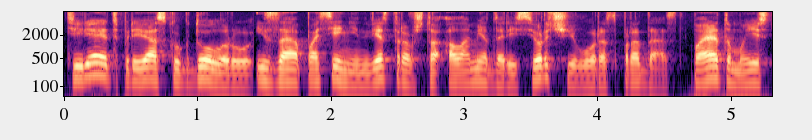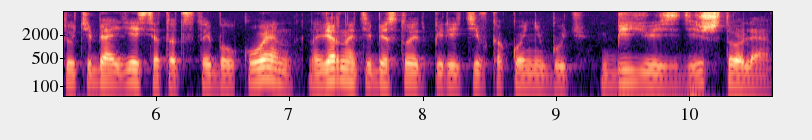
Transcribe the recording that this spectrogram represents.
теряет привязку к доллару из-за опасений инвесторов, что Alameda Research его распродаст. Поэтому, если у тебя есть этот стейблкоин, наверное, тебе стоит перейти в какой-нибудь BUSD, что ли.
